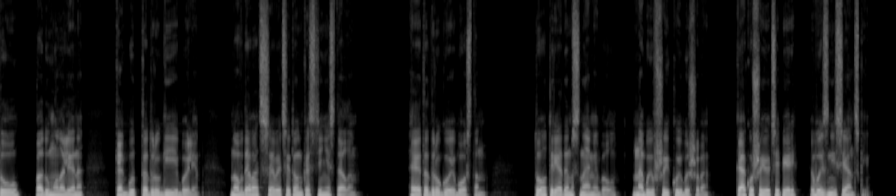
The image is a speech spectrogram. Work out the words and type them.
Ту, — подумала Лена, — как будто другие были, но вдаваться в эти тонкости не стала. Это другой Бостон. Тот рядом с нами был, на бывшей Куйбышево. Как уж ее теперь, Вознесенской.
